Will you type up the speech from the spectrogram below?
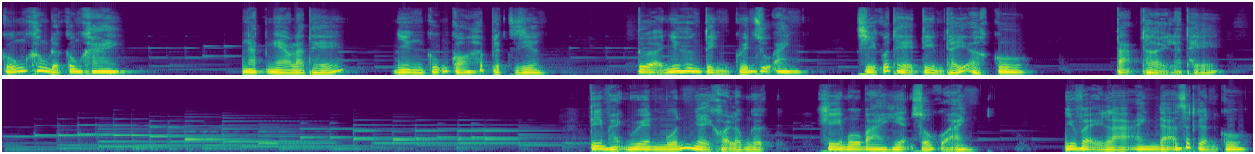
cũng không được công khai. Ngặt nghèo là thế, nhưng cũng có hấp lực riêng. Tựa như hương tình quyến rũ anh, chỉ có thể tìm thấy ở cô. Tạm thời là thế. Tim hạnh nguyên muốn nhảy khỏi lồng ngực khi mobile hiện số của anh. Như vậy là anh đã rất gần cô.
